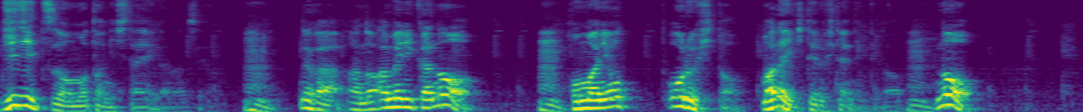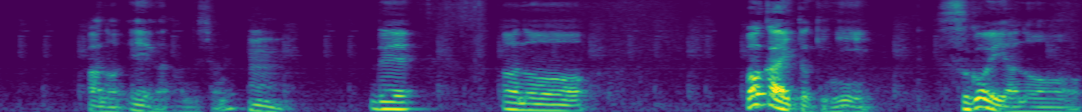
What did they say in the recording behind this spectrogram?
事実を元にした映画なんですよ。うん。だからあのアメリカのうん。ほんまにおおる人まだ生きてる人やねんけど、うん。のあの映画なんですよね。うん。であの若い時にすごいあの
